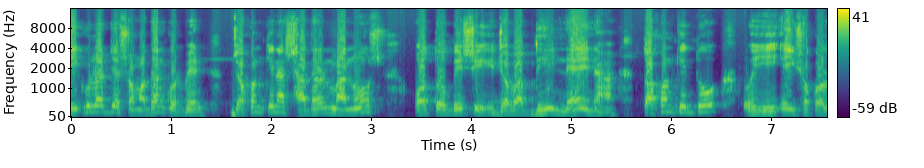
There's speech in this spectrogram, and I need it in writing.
এইগুলোর যে সমাধান করবেন, যখন কিনা সাধারণ মানুষ অত বেশি জবাবদিহি নেয় না, তখন কিন্তু ওই এই সকল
